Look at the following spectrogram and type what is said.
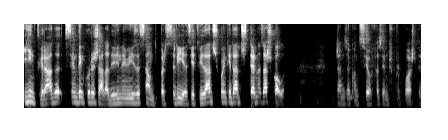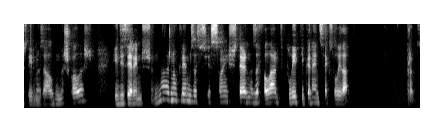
e integrada, sendo encorajada a dinamização de parcerias e atividades com entidades externas à escola. Já nos aconteceu fazermos propostas de irmos a algumas escolas e dizerem-nos: Nós não queremos associações externas a falar de política nem de sexualidade. Pronto.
